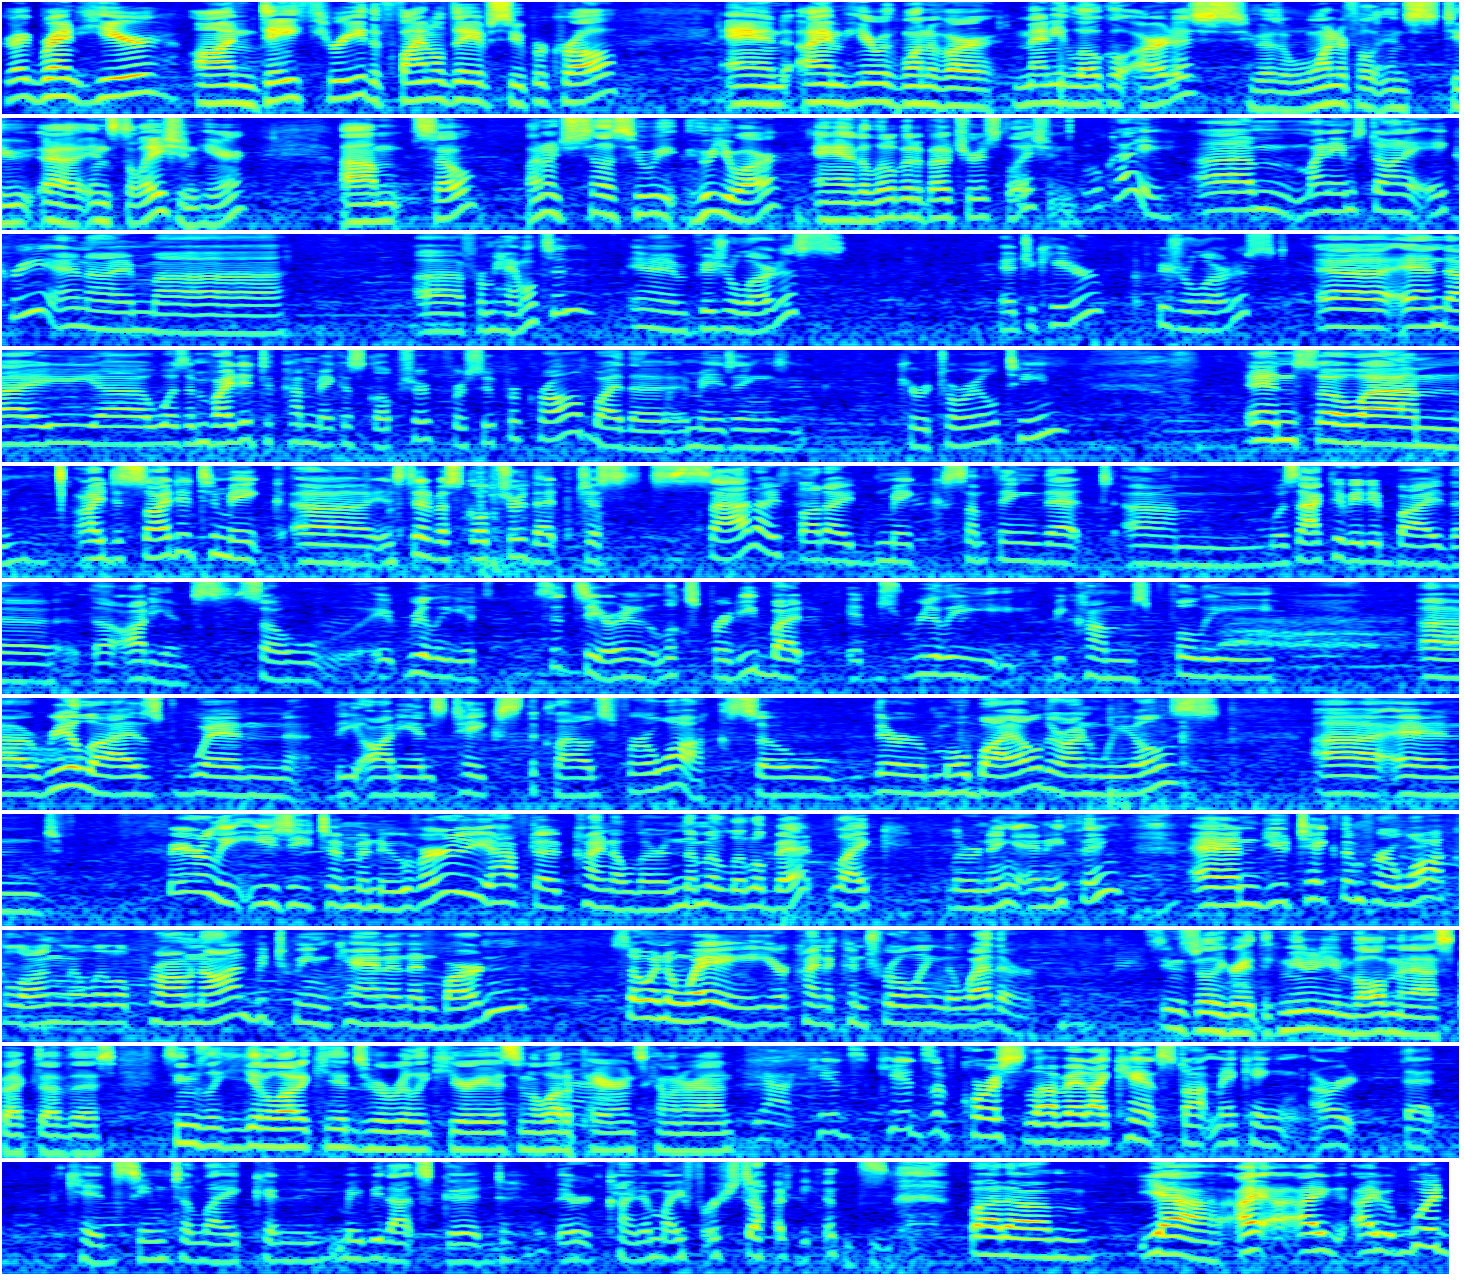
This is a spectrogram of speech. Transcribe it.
Greg Brent here on day three, the final day of Supercrawl, and I am here with one of our many local artists who has a wonderful uh, installation here. Um, so, why don't you tell us who, we, who you are and a little bit about your installation? Okay, um, my name is Donna Akrey, and I'm uh, uh, from Hamilton, and visual artist, educator, visual artist, uh, and I uh, was invited to come make a sculpture for Supercrawl by the amazing curatorial team. And so um, I decided to make, uh, instead of a sculpture that just sat, I thought I'd make something that um, was activated by the, the audience. So it really it sits here and it looks pretty, but it really becomes fully uh, realized when the audience takes the clouds for a walk. So they're mobile, they're on wheels, uh, and fairly easy to maneuver. You have to kind of learn them a little bit, like learning anything, and you take them for a walk along the little promenade between Cannon and Barton. So in a way, you're kind of controlling the weather. Seems really great. The community involvement aspect of this seems like you get a lot of kids who are really curious and a lot of parents coming around. Yeah, kids, kids of course love it. I can't stop making art that kids seem to like, and maybe that's good. They're kind of my first audience. But um, yeah, I, I, I would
